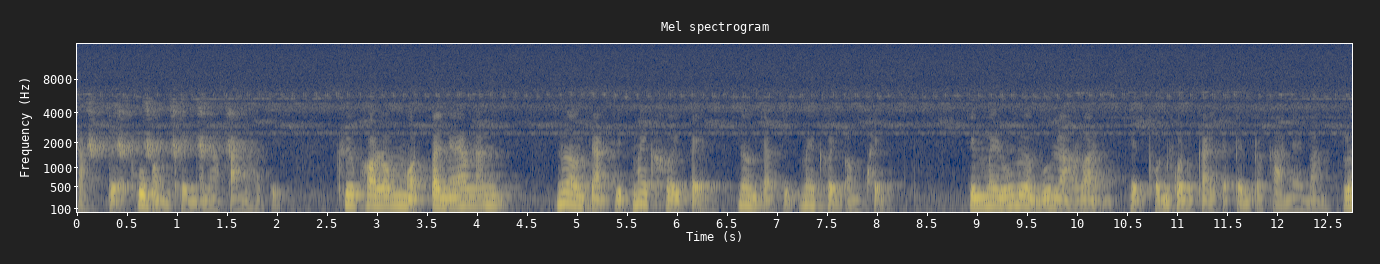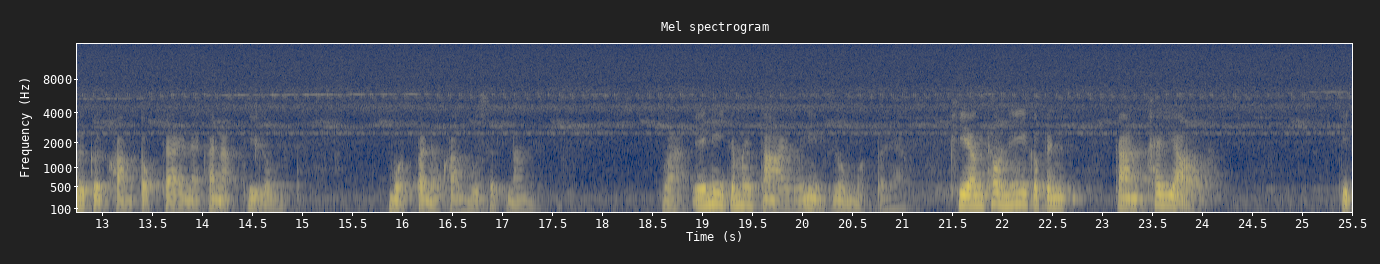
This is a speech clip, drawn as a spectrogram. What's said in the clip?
สรรคแก่ผู้บำเพ็ญอนาปานสติ คือพอลมหมดไปแล้วนั้น เนื่องจากจิตไม่เคยเป็น เนื่องจากจิตไม่เคยบำเพ็ญจึงไม่รู้เรื่องรู้ราวว่าเหตุผลกลไกจะเป็นประการใดบ้าง เลยเกิดความตกใจในขณะที่ลมหมดไปในความรู้สึกนั้น ว่า เอ๊นี่จะไม่ตายหรือนี่ลมหมดไปแล้ว เพียงเท่านี้ก็เป็นการเขย่าจิต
